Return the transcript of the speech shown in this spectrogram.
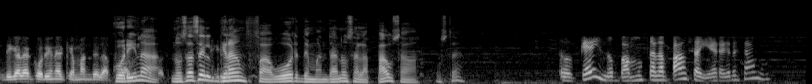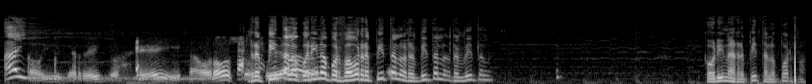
dígale a Corina que mande la Corina, nos hace el gran favor de mandarnos a la pausa, usted. Ok, nos vamos a la pausa y ya regresamos. ¡Ay! Oye, qué rico. Ey, sabroso. Repítalo, Cuidado. Corina, por favor, repítalo, repítalo, repítalo. Corina, repítalo, porfa.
